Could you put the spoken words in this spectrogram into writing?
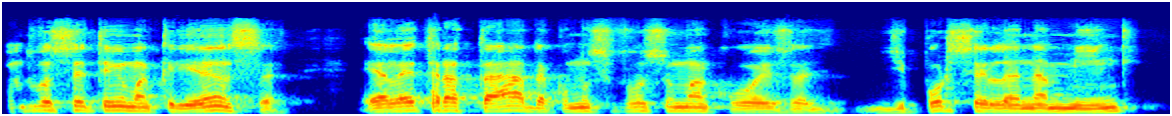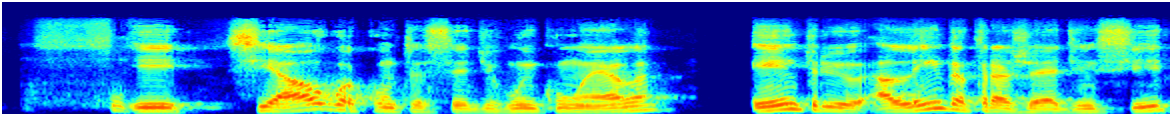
quando você tem uma criança, ela é tratada como se fosse uma coisa de porcelana Ming, e se algo acontecer de ruim com ela, entre além da tragédia em si,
